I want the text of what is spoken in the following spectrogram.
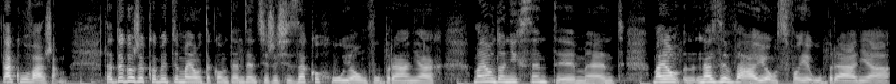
Tak. uważam. Dlatego, że kobiety mają taką tendencję, że się zakochują w ubraniach, mają do nich sentyment, mają, nazywają swoje ubrania,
